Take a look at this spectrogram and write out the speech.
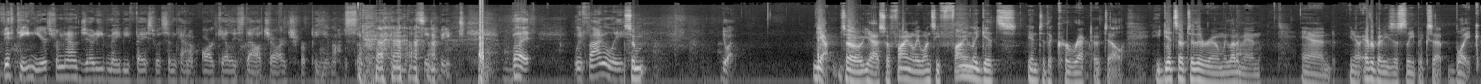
15 years from now, Jody may be faced with some kind of R. Kelly style charge for peeing on someone Panama City Beach. But we finally. So Do what? Yeah. So yeah. So finally, once he finally gets into the correct hotel, he gets up to the room. We let him in, and you know everybody's asleep except Blake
